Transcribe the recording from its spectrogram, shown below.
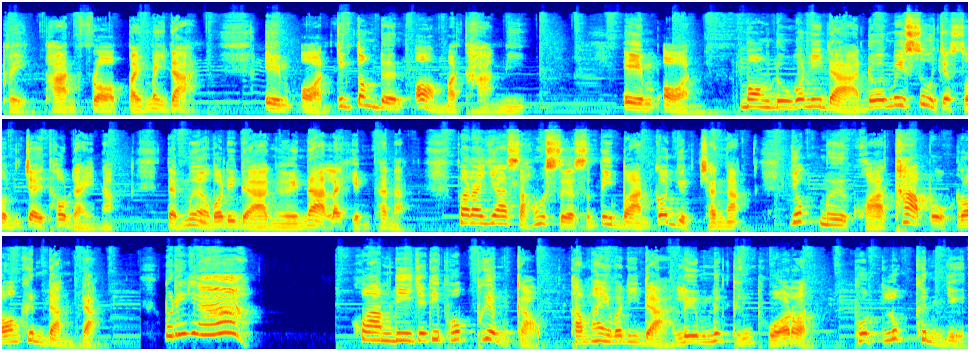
เพลงผ่านฟลอร์ไปไม่ได้ เอมอ่อนจึงต้องเดินอ้อมมาทางนี้ เอมอ่อนมองดูวนิดาโดยไม่สู้จะสนใจเท่าใดนัก แต่เมื่อวนิดาเงยหน้าและเห็นถนัดภรรยาสาวเสือสันติบาลก็หยุดชะงัก ยกมือขวาทาบอกร้องขึ้นดังๆวนิดา ความดีใจที่พบเพื่อนเก่าทำให้วนิดาลืมนึกถึงผัวหล่อน พุดลุกขึ้นยืน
